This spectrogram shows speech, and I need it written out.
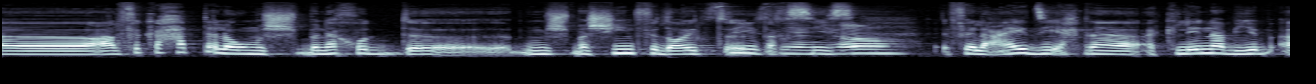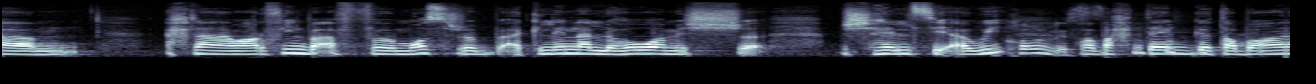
آه على فكرة حتى لو مش بناخد مش ماشيين في diet تخسيس تخسيس, يعني، آه. في العادي إحنا أكلنا بيبقى إحنا معروفين بقى في مصر بأكلنا اللي هو مش مش healthy قوي. خالص. فبحتاج طبعا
